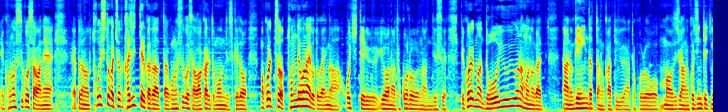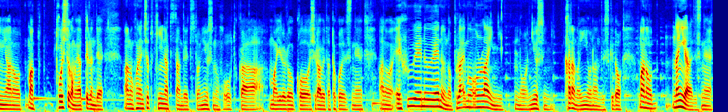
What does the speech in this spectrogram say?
え、この凄さはねやっぱあの投資とかちょっとかじってる方だったらこの凄さわかると思うんですけど、まあ、これちょっととんでもないことが今起きてるようなところなんです。でこれまあどういうようなものがあの原因だったのかというようなところを、まあ、私はあの個人的にあの、まあ、投資とかもやってるんであのこの辺ちょっと気になってたんでちょっとニュースの方とかまあいろいろこう調べたところですね。あの FNN のプライムオンラインにのニュースにからの引用なんですけど、まあ、あの何やらですね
